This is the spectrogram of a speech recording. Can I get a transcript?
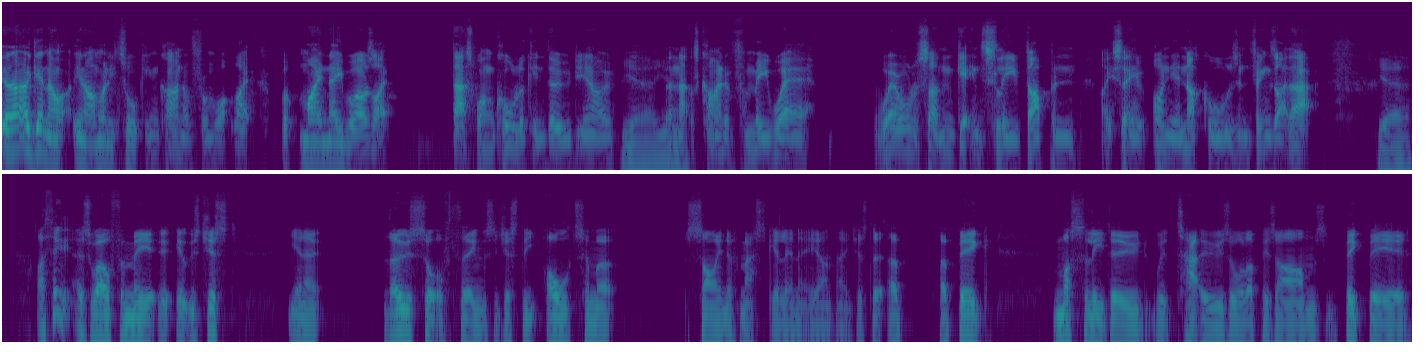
again, I- you know, I'm only talking kind of from what like, but my neighbor, I was like, that's one cool looking dude, you know, yeah, yeah. and that's kind of for me where where all of a sudden getting sleeved up and like say on your knuckles and things like that. Yeah, I think as well for me, it, it was just, you know, those sort of things are just the ultimate sign of masculinity, aren't they? Just a a, a big, muscly dude with tattoos all up his arms, big beard,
